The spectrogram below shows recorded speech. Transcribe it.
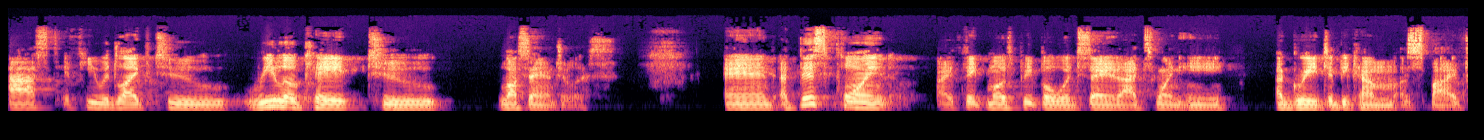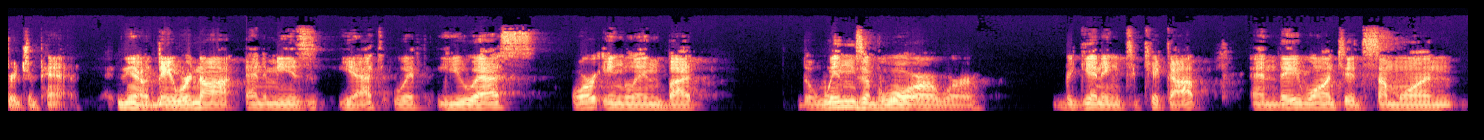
asked if he would like to relocate to Los Angeles. And at this point, I think most people would say that's when he agreed to become a spy for Japan. You know, they were not enemies yet with US or England, but the winds of war were beginning to kick up and they wanted someone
